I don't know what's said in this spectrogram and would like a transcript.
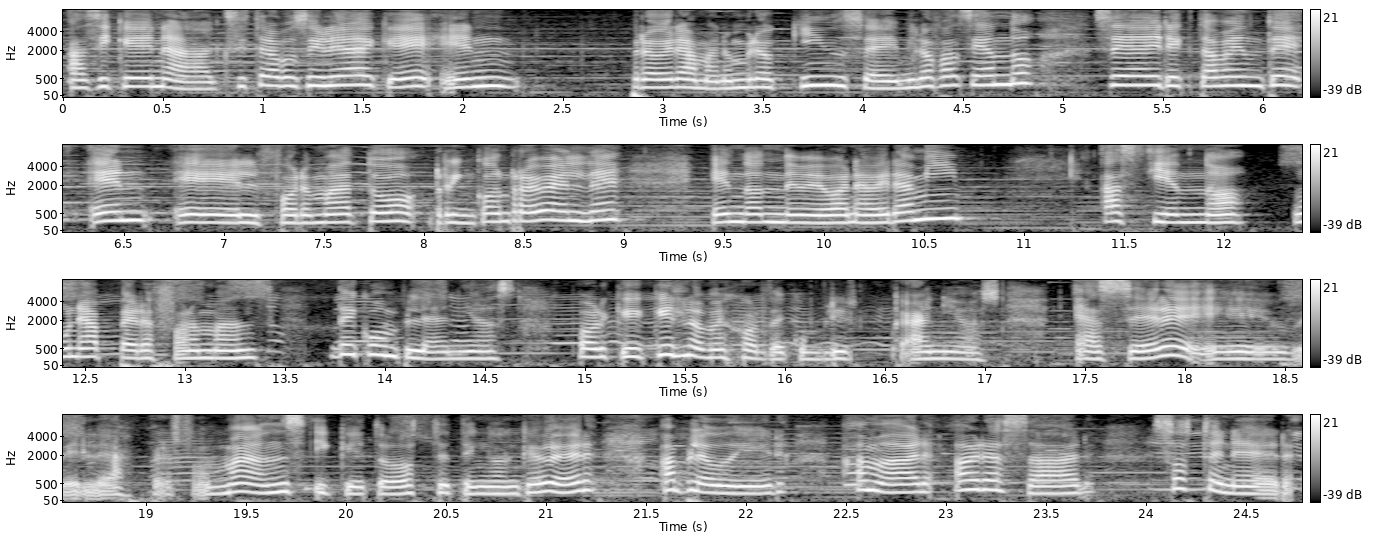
Así que nada, existe la posibilidad de que en programa número 15 de Milo Faciando sea directamente en el formato Rincón Rebelde, en donde me van a ver a mí haciendo una performance de cumpleaños. Porque ¿qué es lo mejor de cumplir años? Hacer eh, las performances y que todos te tengan que ver, aplaudir, amar, abrazar, sostener,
